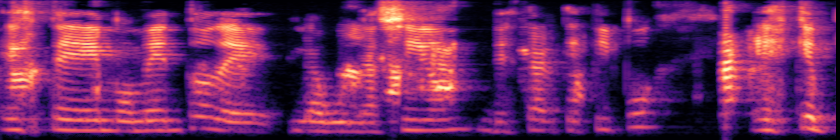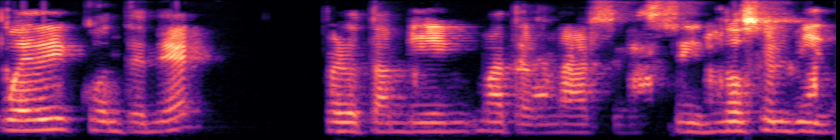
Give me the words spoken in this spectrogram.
este momento de la ovulación de este arquetipo, es que puede contener, pero también maternarse, sí, no se olvida.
